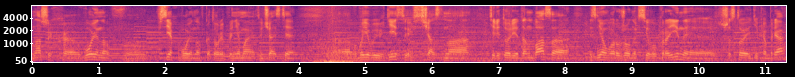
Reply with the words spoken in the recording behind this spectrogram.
наших э, воинов, э, всех воинов, которые принимают участие э, в боевых действиях сейчас на территории Донбасса с Днем Вооруженных сил Украины, 6 декабря.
